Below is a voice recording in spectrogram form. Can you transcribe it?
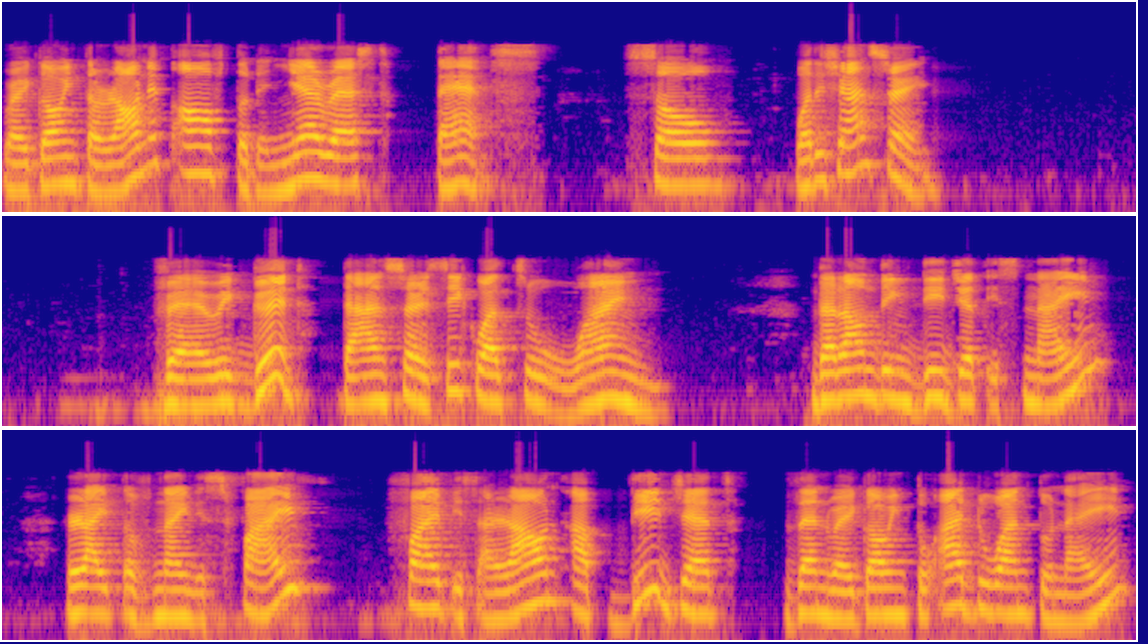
We're going to round it off to the nearest tenths. So, what is your answer? Very good. The answer is equal to 1. The rounding digit is 9. Right of 9 is 5. 5 is a round up digit. Then we're going to add 1 to 9.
